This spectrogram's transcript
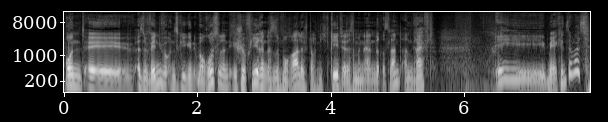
Und äh, also wenn wir uns gegenüber Russland echauffieren, dass es moralisch doch nicht geht, dass man ein anderes Land angreift, äh, merken Sie was?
